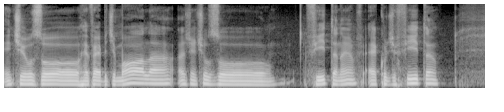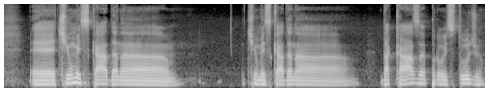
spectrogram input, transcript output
A gente usou reverb de mola, a gente usou fita, né? Eco de fita. É, tinha uma escada na tinha uma escada na da casa para o estúdio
